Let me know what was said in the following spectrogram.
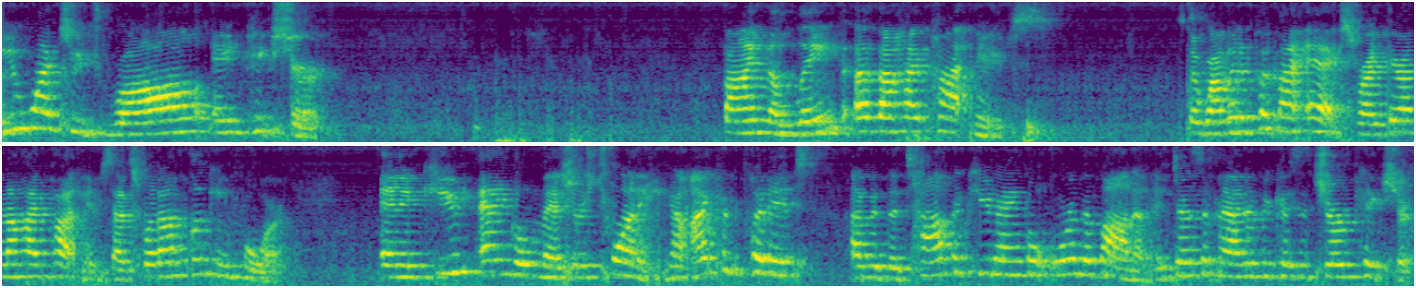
you want to draw a picture. Find the length of the hypotenuse. So I'm going to put my x right there on the hypotenuse. That's what I'm looking for. An acute angle measures 20. Now I could put it up at the top acute angle or the bottom. It doesn't matter because it's your picture.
